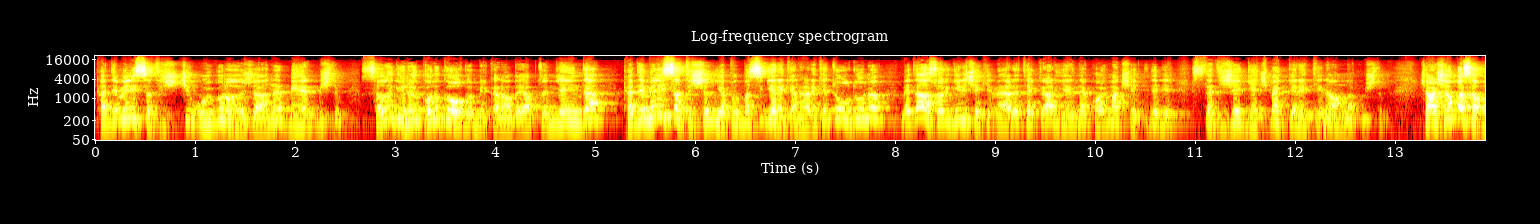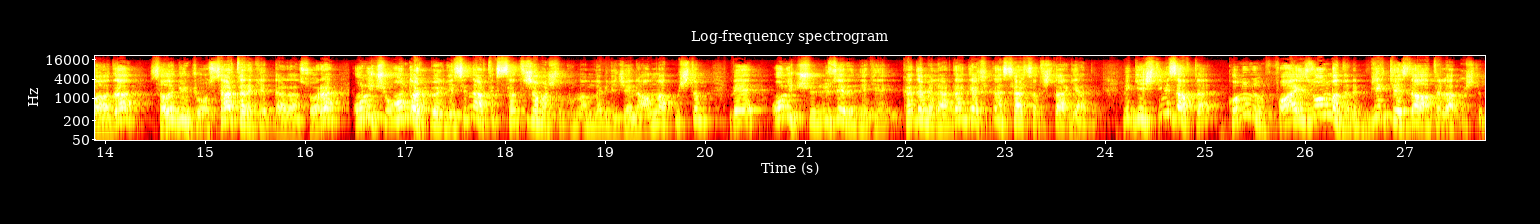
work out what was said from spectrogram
kademeli satış için uygun olacağını belirtmiştim. Salı günü konuk olduğum bir kanalda yaptığım yayında kademeli satışın yapılması gereken hareket olduğunu ve daha sonra geri çekilmelerde tekrar yerine koymak şeklinde bir stratejiye geçmek gerektiğini anlatmıştım. Çarşamba sabahı da salı günkü o sert hareketlerden sonra 13-14 bölgesinin artık satış amaçlı kullanılabileceğini anlatmıştım ve 13'ün üzerindeki kademelerden gerçekten sert satışlar geldi. Ve geçtiğimiz hafta konunun faiz olmadığını bir kez daha hatırlatmıştım.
